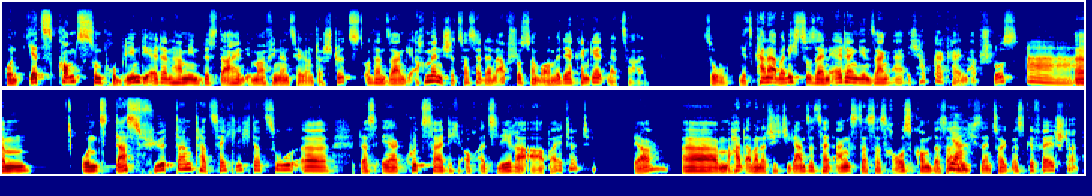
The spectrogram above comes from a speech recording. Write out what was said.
Und jetzt kommt es zum Problem, die Eltern haben ihn bis dahin immer finanziell unterstützt und dann sagen die, ach Mensch, jetzt hast du ja deinen Abschluss, dann brauchen wir dir kein Geld mehr zahlen. So, jetzt kann er aber nicht zu seinen Eltern gehen und sagen, ah, ich habe gar keinen Abschluss. Ah. Ähm, und das führt dann tatsächlich dazu, äh, dass er kurzzeitig auch als Lehrer arbeitet. Ja, ähm, hat aber natürlich die ganze Zeit Angst, dass das rauskommt, dass er ja. eigentlich sein Zeugnis gefälscht hat.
